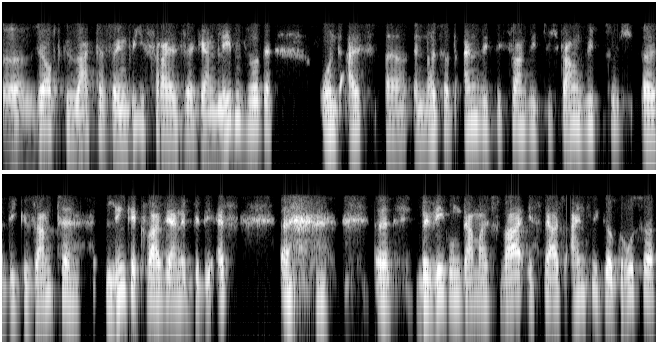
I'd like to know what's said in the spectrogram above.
äh, sehr oft gesagt, dass er in Israel sehr gern leben würde. Und als äh, 1971, 72, 73 äh, die gesamte Linke quasi eine BDS-Bewegung äh, äh damals war, ist er als einziger großer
